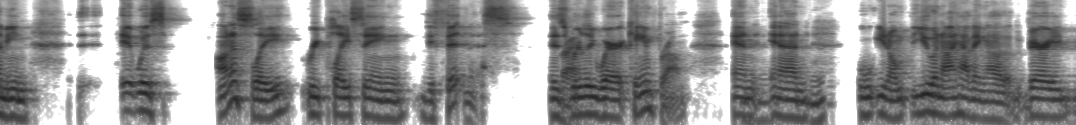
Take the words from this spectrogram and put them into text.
I mean, it was honestly replacing the fitness is right. really where it came from, and mm-hmm. and mm-hmm. you know, you and I having a very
